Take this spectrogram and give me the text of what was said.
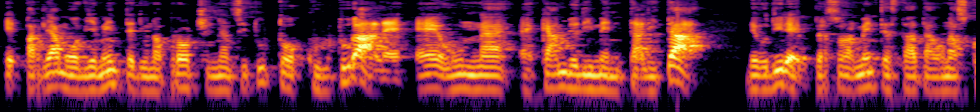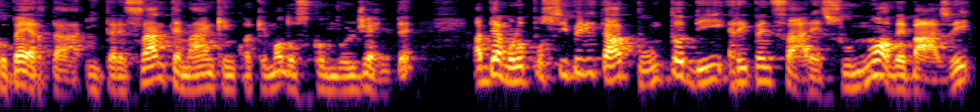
E parliamo ovviamente di un approccio innanzitutto culturale, è un è cambio di mentalità. Devo dire, personalmente è stata una scoperta interessante, ma anche in qualche modo sconvolgente. Abbiamo la possibilità appunto di ripensare su nuove basi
